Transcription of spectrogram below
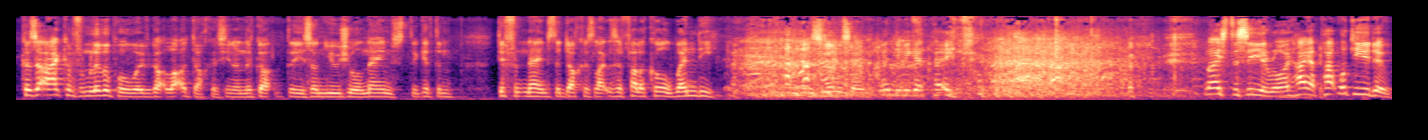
Because I come from Liverpool, where we've got a lot of dockers, you know, and they've got these unusual names. They give them different names, the dockers. Like there's a fellow called Wendy. You always when do we get paid? nice to see you, Roy. Hiya, Pat. What do you do?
